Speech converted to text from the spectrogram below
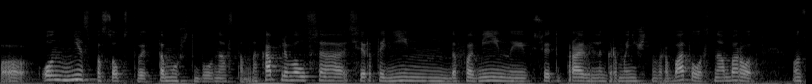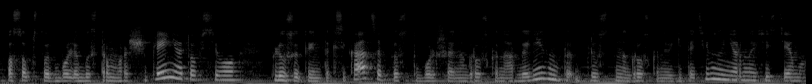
э, он не способствует тому, чтобы у нас там накапливался серотонин, дофамин и все это правильно, гармонично вырабатывалось. Наоборот, он способствует более быстрому расщеплению этого всего, плюс это интоксикация, плюс это большая нагрузка на организм, плюс это нагрузка на вегетативную нервную систему.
